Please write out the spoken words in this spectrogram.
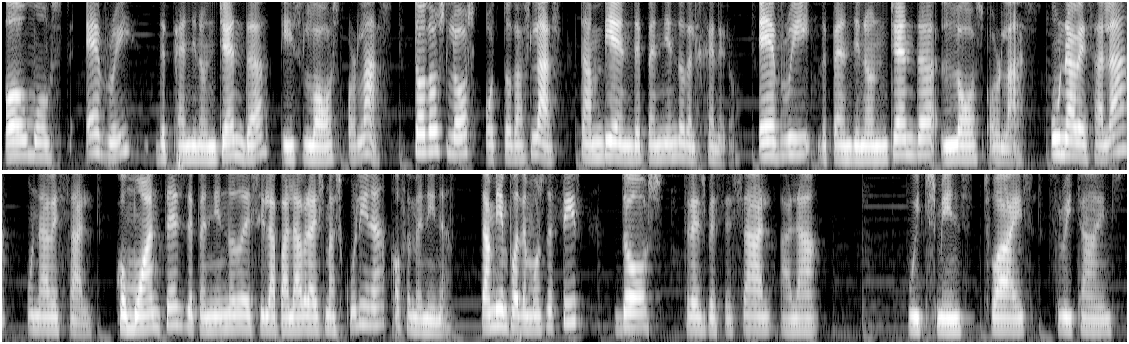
Almost every, depending on gender, is los or las. Todos los o todas las, también dependiendo del género. Every, depending on gender, los or las. Una vez a la, una vez al. Como antes, dependiendo de si la palabra es masculina o femenina. También podemos decir dos, tres veces al, a la, which means twice, three times.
